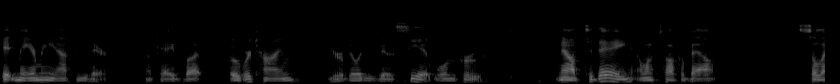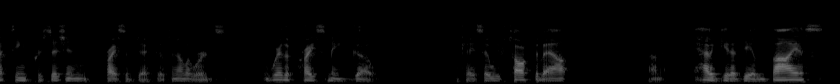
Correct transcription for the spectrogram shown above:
It may or may not be there, okay, but over time, your ability to be able to see it will improve. Now, today, I want to talk about selecting precision price objectives. In other words, where the price may go. Okay, so we've talked about how to get a daily bias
